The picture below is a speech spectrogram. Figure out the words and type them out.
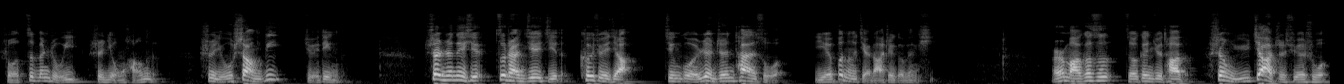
说资本主义是永恒的。是由上帝决定的，甚至那些资产阶级的科学家经过认真探索，也不能解答这个问题。而马克思则根据他的剩余价值学说，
